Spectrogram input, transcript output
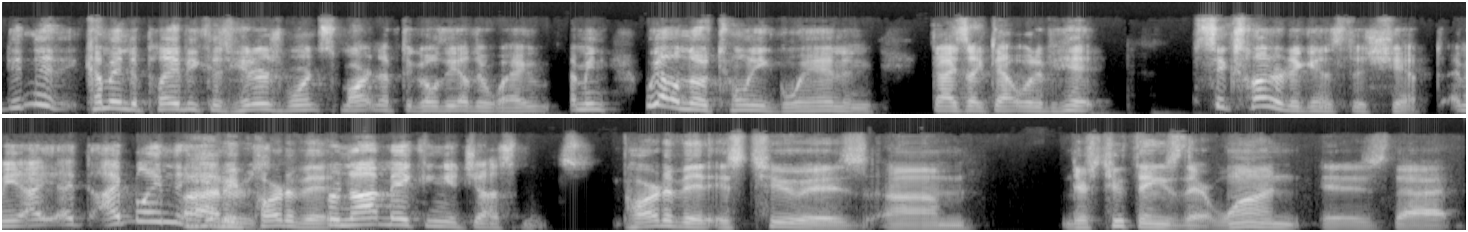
didn't it come into play because hitters weren't smart enough to go the other way? I mean, we all know Tony Gwynn and guys like that would have hit 600 against the shift. I mean, I I, blame the well, I mean, part of it, for not making adjustments. Part of it is too is um, there's two things there. One is that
